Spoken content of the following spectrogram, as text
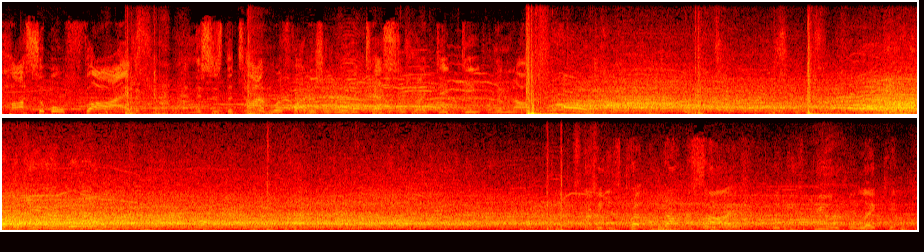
possible five. And this is the time where fighters are really tested, right? Dig deep, lean. I mean, he's cutting down the size with these beautiful leg kicks.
